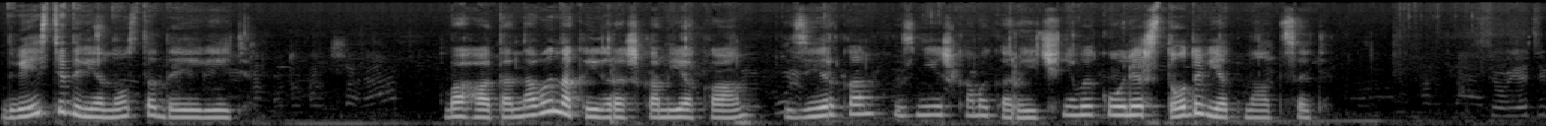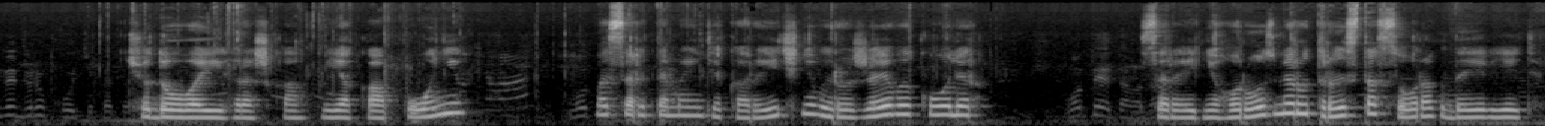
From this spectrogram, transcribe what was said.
299. Багато новинок іграшка м'яка, зірка з ніжками, коричневий колір 119. Чудова іграшка м'яка поні в асортименті, коричневий, рожевий колір середнього розміру 349.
